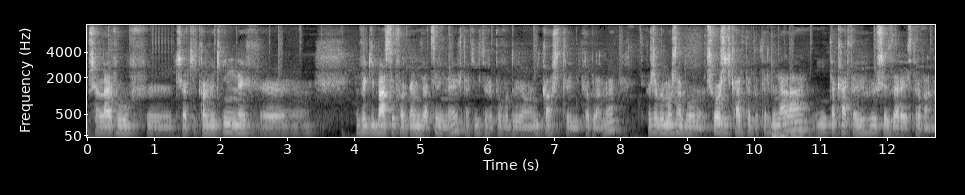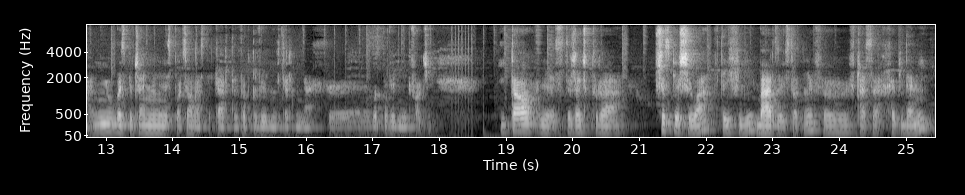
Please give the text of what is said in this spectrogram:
przelewów czy jakichkolwiek innych wygibasów organizacyjnych, takich, które powodują i koszty, i problemy, żeby można było nie, przyłożyć kartę do terminala i ta karta już jest zarejestrowana i ubezpieczenie jest płacone z tej karty w odpowiednich terminach, e, w odpowiedniej kwocie. I to jest rzecz, która przyspieszyła w tej chwili bardzo istotnie w, w czasach epidemii,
